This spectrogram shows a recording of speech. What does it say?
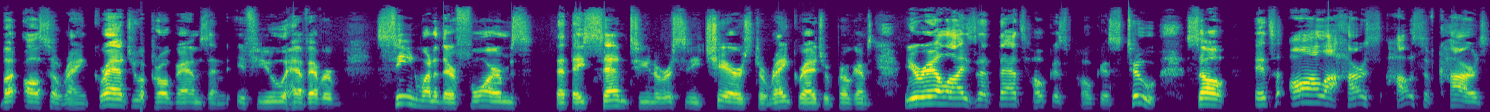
but also ranked graduate programs. And if you have ever seen one of their forms that they send to university chairs to rank graduate programs, you realize that that's hocus pocus too. So it's all a house, house of cards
